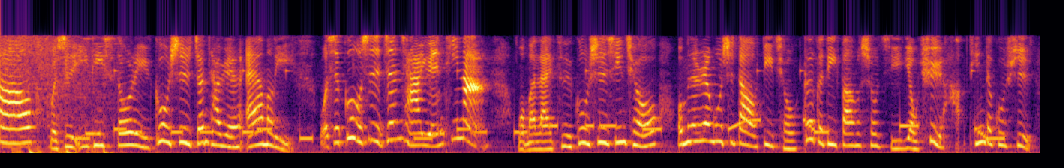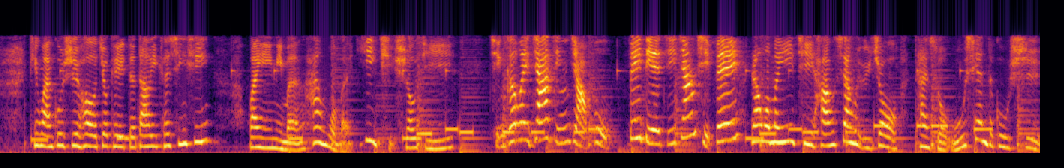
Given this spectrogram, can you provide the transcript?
好，我是 ET Story 故事侦查员 Emily，我是故事侦查员 Tina。我们来自故事星球，我们的任务是到地球各个地方收集有趣好听的故事。听完故事后就可以得到一颗星星。欢迎你们和我们一起收集，请各位加紧脚步，飞碟即将起飞，让我们一起航向宇宙，探索无限的故事。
